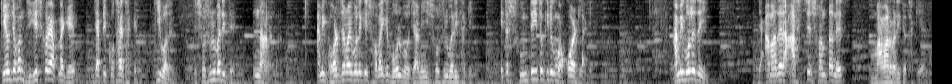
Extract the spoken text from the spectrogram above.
কেউ যখন জিজ্ঞেস করে আপনাকে যে আপনি কোথায় থাকেন কি বলেন? যে শ্বশুরবাড়িতে? না না না। আমি ঘর জামাই বলে কি সবাইকে বলব যে আমি শ্বশুরবাড়ি থাকি? এটা শুনতেই তো কীরকম অকওয়ার্ড লাগে। আমি বলে দেই যে আমাদের আসছে সন্তানের মামার বাড়িতে থাকি আমি।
